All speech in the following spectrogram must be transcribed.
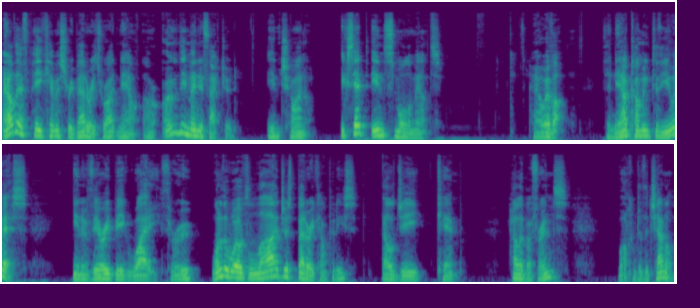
LFP chemistry batteries right now are only manufactured in China, except in small amounts. However, they're now coming to the US in a very big way through one of the world's largest battery companies, LG Chem. Hello, my friends. Welcome to the channel.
